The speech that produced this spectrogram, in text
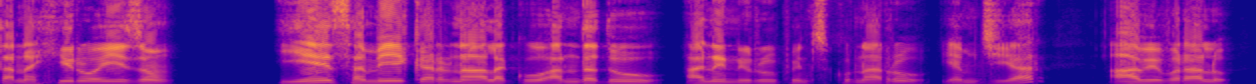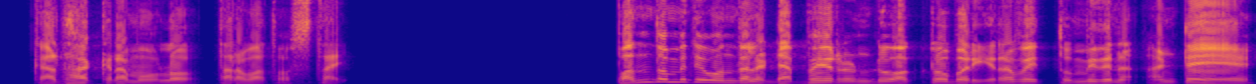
తన హీరోయిజం ఏ సమీకరణాలకు అందదు అని నిరూపించుకున్నారు ఎంజీఆర్ ఆ వివరాలు కథాక్రమంలో తర్వాత వస్తాయి. పంతొమ్మిది వందల డెబ్బై రెండు అక్టోబర్ ఇరవై తొమ్మిదిన అంటే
